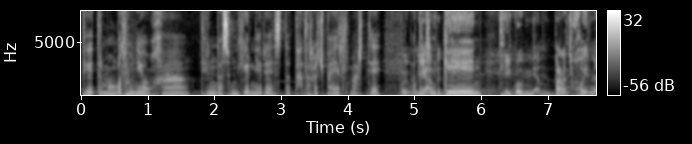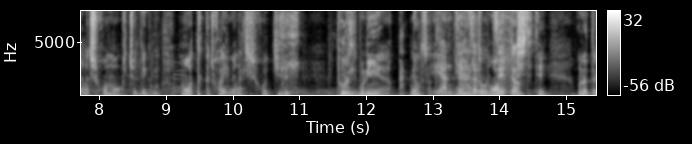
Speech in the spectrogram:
Тэгээд тэр монгол хүний ухаан тэрэнд бас үнэхээр нэрээ өстө талархаж баярламар те. Одоо ген. Тийгүй бараг 2000 шихуу монголчуудыг муудах гэж 2000 шихуу жилэл төрөл бүрийн гадны улсууд янз янзаар үзээд шүү дээ. Өнөөдөр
